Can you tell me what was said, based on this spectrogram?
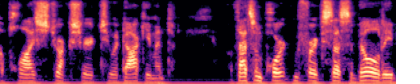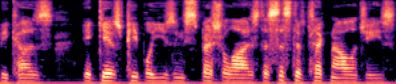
applies structure to a document. That's important for accessibility because it gives people using specialized assistive technologies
